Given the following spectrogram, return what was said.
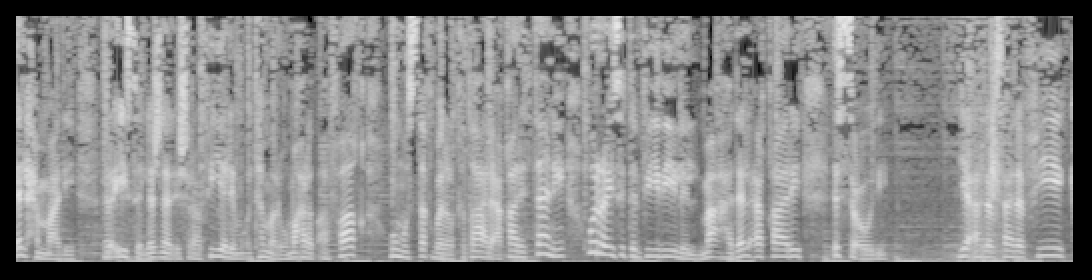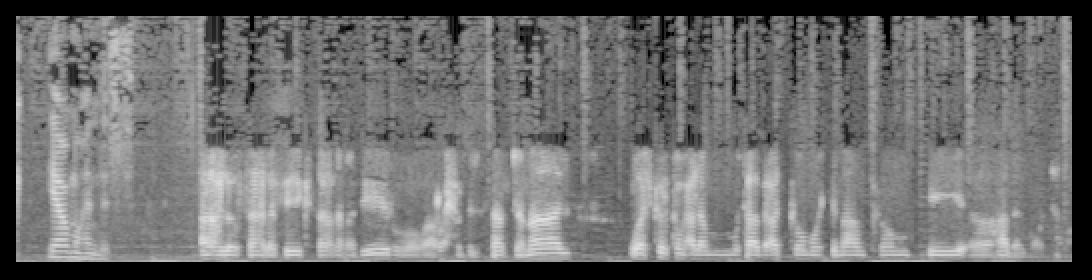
الحمادي رئيس اللجنة الإشرافية لمؤتمر ومعرض آفاق ومستقبل القطاع العقاري الثاني والرئيس التنفيذي للمعهد العقاري السعودي. يا أهلا وسهلا فيك يا مهندس. أهلا وسهلا فيك أستاذ غدير وأرحب بالأستاذ جمال وأشكركم على متابعتكم واهتمامكم في آه، هذا المؤتمر.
